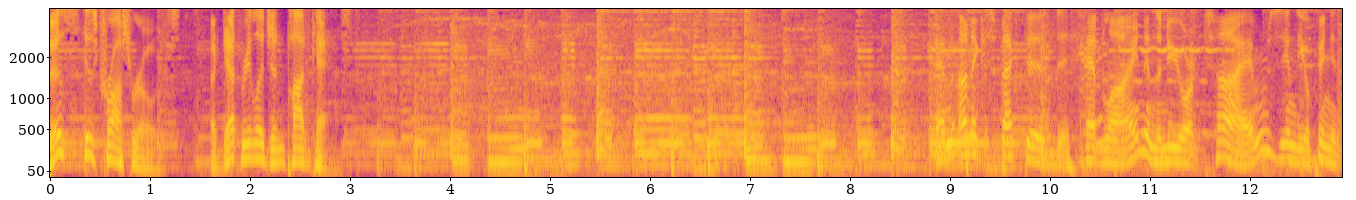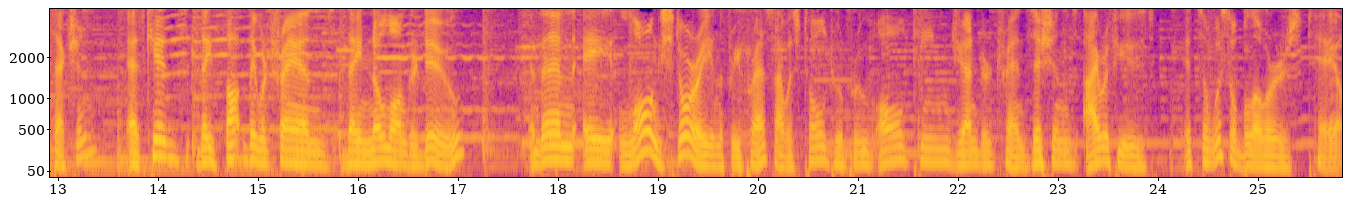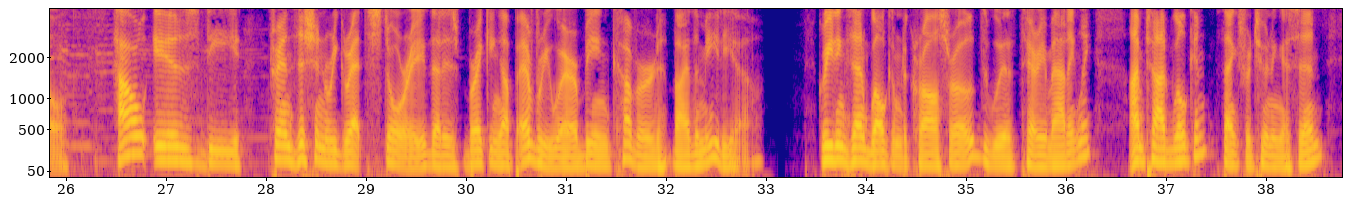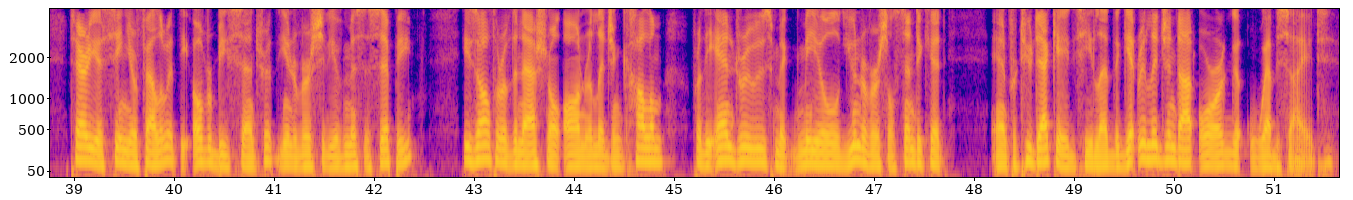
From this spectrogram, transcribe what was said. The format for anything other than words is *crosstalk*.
This is Crossroads, the Get Religion podcast. An unexpected headline in the New York Times in the opinion section. As kids, they thought they were trans, they no longer do. And then a long story in the Free Press. I was told to approve all teen gender transitions. I refused. It's a whistleblower's tale. How is the transition regret story that is breaking up everywhere being covered by the media? Greetings and welcome to Crossroads with Terry Mattingly. I'm Todd Wilken. Thanks for tuning us in. Terry is senior fellow at the Overby Center at the University of Mississippi. He's author of the National On Religion column for the Andrews McMeel Universal Syndicate, and for two decades he led the GetReligion.org website.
